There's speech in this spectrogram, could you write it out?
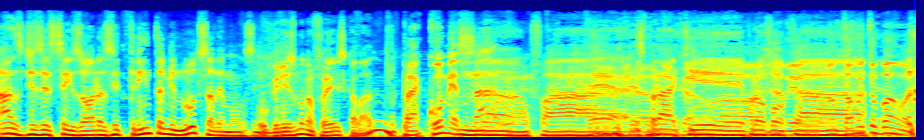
às 16 horas e 30 minutos, alemãozinho. O Grismo não foi escalado? Para começar. Não faz. É, pra quê? Provocar. Meu, não tá muito bom hoje.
